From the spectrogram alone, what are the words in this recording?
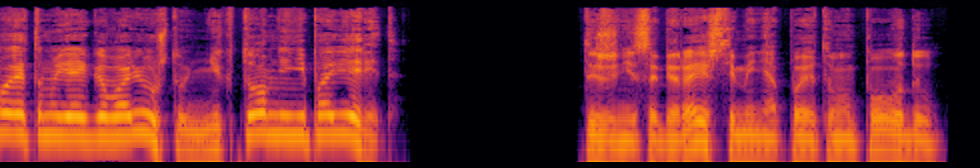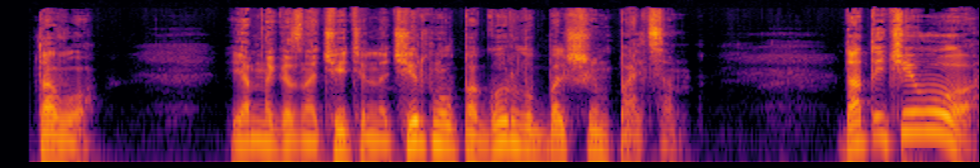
Поэтому я и говорю, что никто мне не поверит. Ты же не собираешься меня по этому поводу того? Я многозначительно чиркнул по горлу большим пальцем. — Да ты чего?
